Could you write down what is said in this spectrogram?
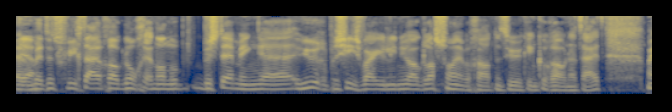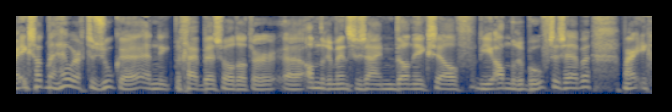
Uh, ja. Met het vliegtuig ook nog. En dan op bestemming uh, huren. Precies waar jullie nu ook last van hebben gehad, natuurlijk in coronatijd. Maar ik zat me heel erg te zoeken. En ik begrijp best wel dat er uh, andere mensen zijn dan ik zelf die andere behoeftes hebben. Maar ik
